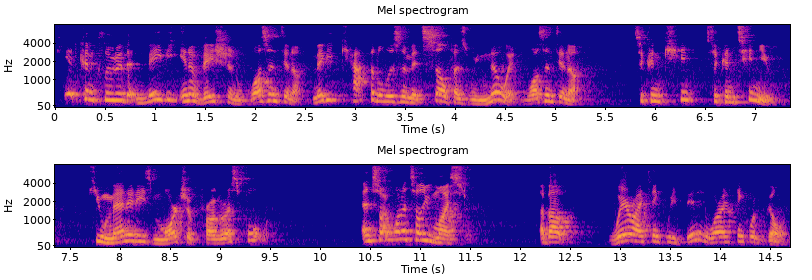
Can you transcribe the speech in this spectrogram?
He had concluded that maybe innovation wasn't enough. Maybe capitalism itself, as we know it, wasn't enough to, con- to continue humanity's march of progress forward. And so I want to tell you my story about where I think we've been and where I think we're going.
